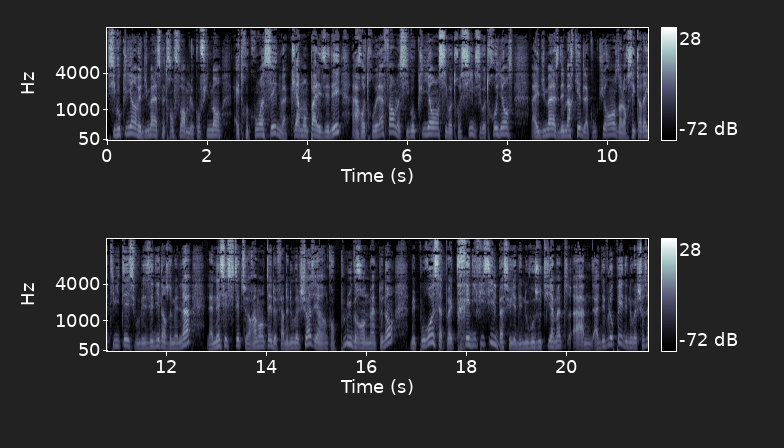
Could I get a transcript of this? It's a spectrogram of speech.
Si vos clients avaient du mal à se mettre en forme, le confinement, être coincé ne va clairement pas les aider à retrouver la forme. Si vos clients, si votre cible, si votre audience avait du mal à se démarquer de la concurrence dans leur secteur d'activité, si vous les aidiez dans ce domaine-là, la nécessité de se réinventer, de faire de nouvelles choses est encore plus grande maintenant, mais pour eux, ça peut être très difficile parce qu'il y a des nouveaux outils à, à, à développer, des nouvelles choses à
